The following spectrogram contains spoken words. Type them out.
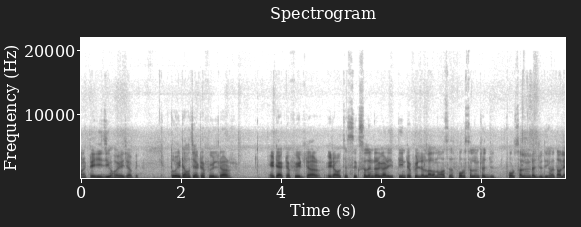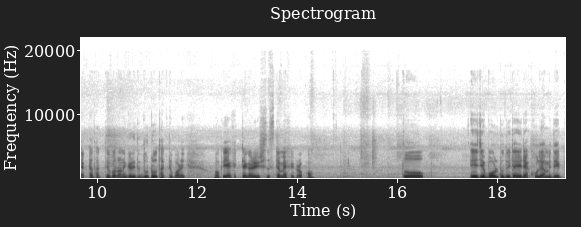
অনেকটা ইজি হয়ে যাবে। তো এটা হচ্ছে একটা ফিল্টার এটা একটা ফিল্টার এটা হচ্ছে সিক্স সিলিন্ডার গাড়ি, তিনটা ফিল্টার লাগানো আছে ফোর সিলিন্ডার ফোর সিলিন্ডার যদি হয়, তাহলে একটা থাকতে পারে, অনেক গাড়িতে দুটোও থাকতে পারে। ওকে এক একটা গাড়ির সিস্টেম এক এক রকম। তো এই যে বল্টু দুইটা, এটা খুলে আমি দেখব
